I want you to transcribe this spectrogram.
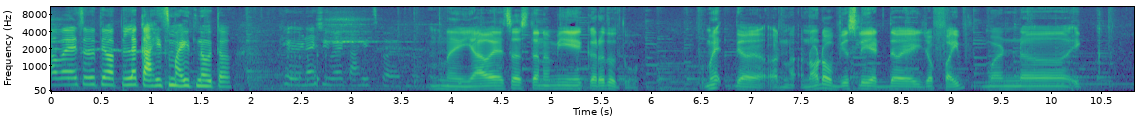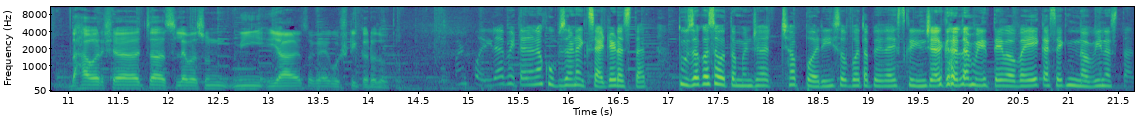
या वयाचं तेव्हा आपल्याला काहीच माहीत नव्हतं. खेळण्याशिवाय काहीच कळत नव्हतं. नाही या वयाचं असताना मी हे करत होतो. म्हणजे not obviously at the age of five पण अं, एक दहा वर्षाचा असल्यापासून मी या सगळ्या गोष्टी करत होतो. पण पहिल्या भेटायला ना खूप जण एक्सायटेड असतात. तुझं कसं होतं? म्हणजे अच्छा परीसोबत आपल्याला स्क्रीन शेअर करायला मिळते बाबा. एक असं एक नवीन असतात.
